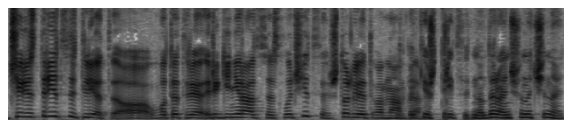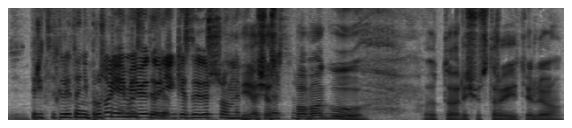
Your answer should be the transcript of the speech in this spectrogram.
через 30 лет а, вот эта регенерация случится? Что для этого Ну, надо? Какие же 30? Надо раньше начинать. 30 лет они Ну, просто я не имею в виду некий завершенный Я процесс. сейчас помогу э, товарищу строителю.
